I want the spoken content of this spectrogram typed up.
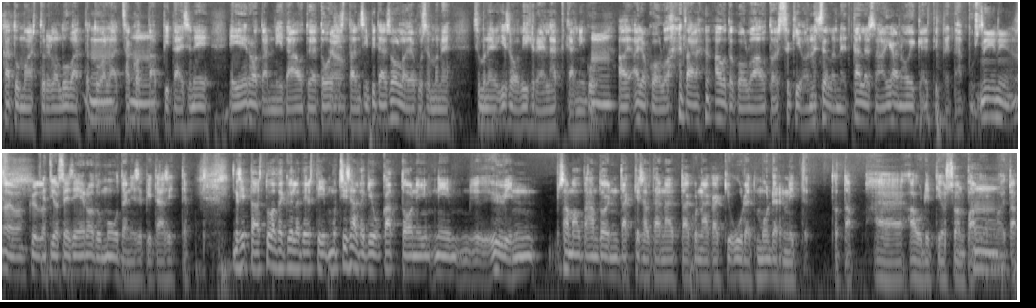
katumaasturilla luvatta hmm. tuolla, että sakottaa hmm. pitäisi, ne ei, ei erota niitä autoja toisistaan, niin siinä pitäisi olla joku semmoinen, iso vihreä lätkä, niin kuin hmm. ajokoulu- tai autokouluautoissakin on sellainen, että tällä saa ihan oikeasti vetää bussia. Niin, niin, aivan, kyllä. Että jos ei se erotu muuten, niin se pitää sitten. Ja sitten taas tuolta kyllä tietysti, mutta sisältäkin kun katsoo, niin, niin hyvin samaltahan toinen täkkiseltään näyttää kuin nämä kaikki uudet modernit tota, ää, Audit, jossa on paljon mm, noita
